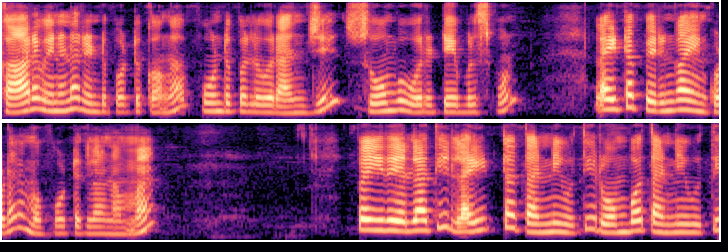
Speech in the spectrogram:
காரம் வேணும்னா ரெண்டு போட்டுக்கோங்க. பூண்டு பல் ஒரு அஞ்சு சோம்பு ஒரு டேபிள் ஸ்பூன் லைட்டாக பெருங்காயம் கூட நம்ம போட்டுக்கலாம் நம்ம. இப்போ இது எல்லாத்தையும் லைட்டாக தண்ணி ஊற்றி ரொம்ப தண்ணி ஊற்றி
